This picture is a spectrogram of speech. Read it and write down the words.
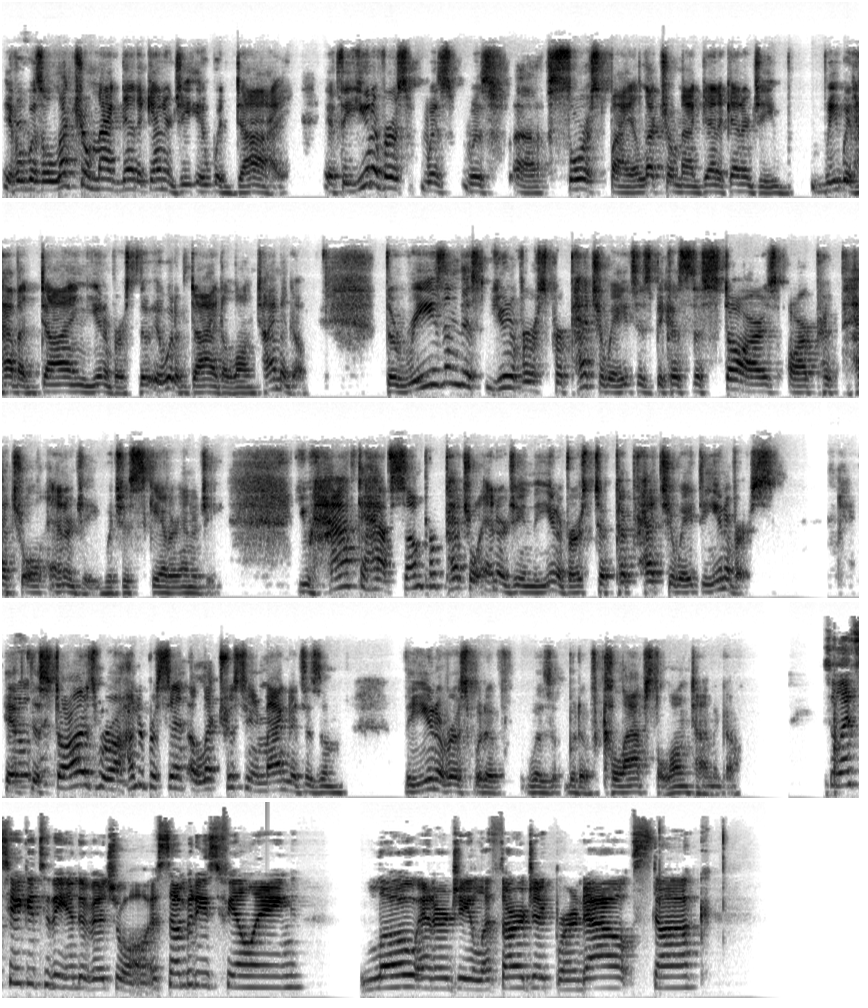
If it was electromagnetic energy, it would die. If the universe was was uh, sourced by electromagnetic energy, we would have a dying universe. It would have died a long time ago. The reason this universe perpetuates is because the stars are perpetual energy, which is scalar energy. You have to have some perpetual energy in the universe to perpetuate the universe. If the stars were 100% electricity and magnetism, the universe would have was would have collapsed a long time ago. So let's take it to the individual. If somebody's feeling low energy, lethargic, burned out, stuck,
